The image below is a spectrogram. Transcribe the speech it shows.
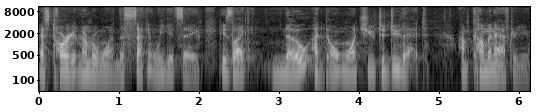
as target number one the second we get saved. He's like, No, I don't want you to do that. I'm coming after you.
